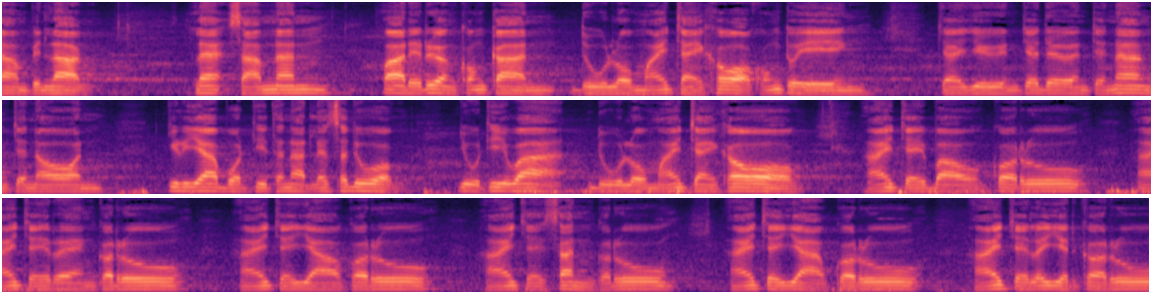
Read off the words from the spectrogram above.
ตามเป็นหลัก และสามนั้นว่าในเรื่องของการดูลมหายใจเข้าออกของตัวเอง จะยืนจะเดินจะนั่งจะนอนกิริยาบทที่ถนัดและสะดวกอยู่ที่ว่าดูลมหายใจเข้าออก หายใจเบาก็รู้ หายใจแรงก็รู้ หายใจยาวก็รู้ หายใจสั้นก็รู้ หายใจหยาบก็รู้ หายใจละเอียดก็รู้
